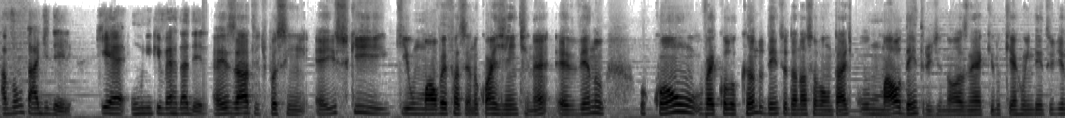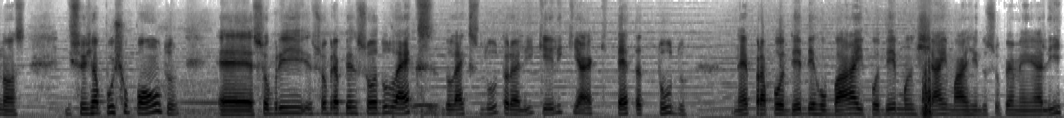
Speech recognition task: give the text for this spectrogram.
à vontade dele, que é única e verdadeira. É exato, tipo assim, é isso que, que o mal vai fazendo com a gente, né? É vendo o quão vai colocando dentro da nossa vontade o mal dentro de nós, né? Aquilo que é ruim dentro de nós. Isso já puxa o ponto é, sobre, sobre a pessoa do Lex, do Lex Luthor ali, que ele que arquiteta tudo né, para poder derrubar e poder manchar a imagem do Superman ali.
